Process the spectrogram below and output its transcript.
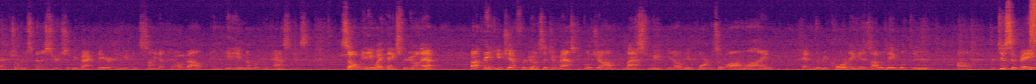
our children's minister, she'll be back there, and you can sign up to help out in any number of capacities. So anyway, thanks for doing that. Uh, thank you, Jeff, for doing such a masterful job last week. You know, the importance of online and the recording is I was able to uh, participate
